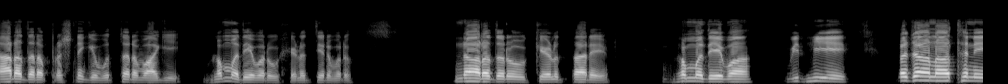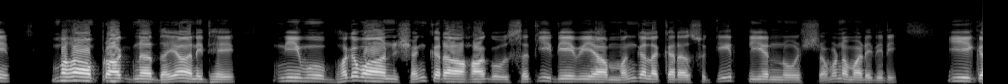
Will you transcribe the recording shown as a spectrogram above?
ನಾರದರ ಪ್ರಶ್ನೆಗೆ ಉತ್ತರವಾಗಿ ಬ್ರಹ್ಮದೇವರು ಹೇಳುತ್ತಿರುವರು. ನಾರದರು ಕೇಳುತ್ತಾರೆ, ಬ್ರಹ್ಮದೇವ, ವಿಧಿಯೇ, ಪ್ರಜಾನಾಥನೇ, ಮಹಾಪ್ರಾಜ್ಞ ದಯಾನಿಧೆ, ನೀವು ಭಗವಾನ್ ಶಂಕರ ಹಾಗೂ ಸತೀದೇವಿಯ ಮಂಗಲಕರ ಸುಕೀರ್ತಿಯನ್ನು ಶ್ರವಣ ಮಾಡಿದಿರಿ. ಈಗ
